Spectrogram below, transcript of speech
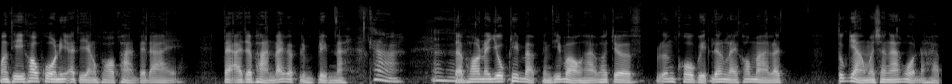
บางทีครอบครัวนี้อาจจะยังพอผ่านไปได้ แต่อาจจะผ่านได้แบบปริ่มๆนะค่ะอ่าฮะแต่พอในยุคที่แบบอย่างที่บอกฮะพอเจอเรื่องโควิดเรื่องอะไรเข้ามาแล้ว ทุกอย่างมันชะงักหมดนะครับ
